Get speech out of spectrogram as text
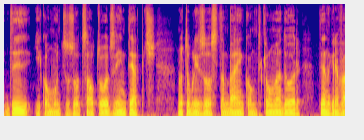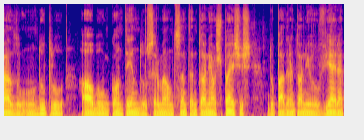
de e com muitos outros autores e intérpretes. Notabilizou-se também como declamador, tendo gravado um duplo álbum contendo o Sermão de Santo António aos Peixes, do Padre António Vieira,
